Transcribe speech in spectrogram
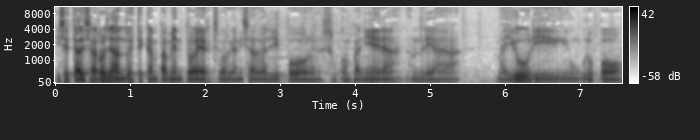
Y se está desarrollando este campamento ERX organizado allí por su compañera Andrea Mayuri y un grupo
